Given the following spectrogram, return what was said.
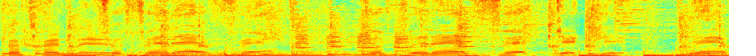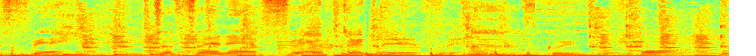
Fefe nefe. Fefe nefe, fefe nefe, keke. Nefe, fefe nefe, Fefe keke. nefe. It's going to fall.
